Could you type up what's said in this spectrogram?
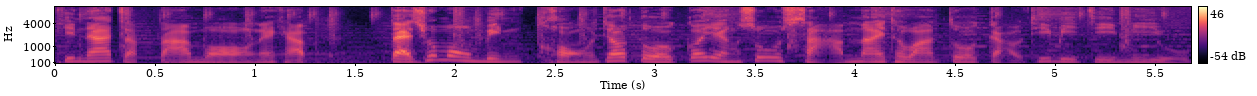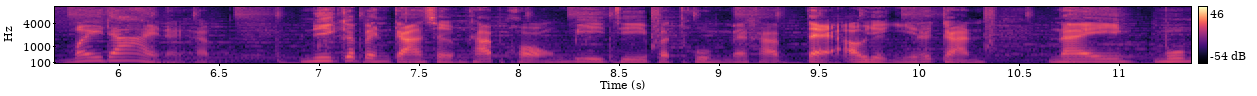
ที่น่าจับตามองนะครับ แต่ชั่วโมงบินของเจ้าตัวก็ยังสู้ 3 นายทวารตัวเก่าที่ BG มีอยู่ไม่ได้นะครับ นี่ก็เป็นการเสริมทัพของ BG ปทุมนะครับ แต่เอาอย่างนี้ละกัน ในมุม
